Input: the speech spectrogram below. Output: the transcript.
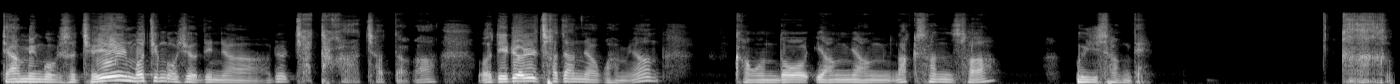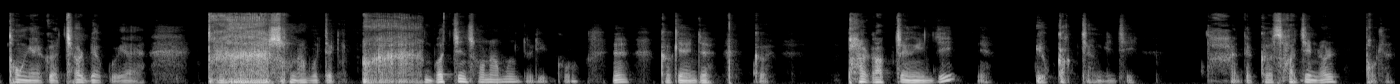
대한민국에서 제일 멋진 곳이 어디냐를 찾다가 찾다가 어디를 찾았냐고 하면 강원도 양양 낙산사 의상대 동해 그 절벽 위에 소나무들이 멋진 소나무들이 있고 예, 그게 이제 그 팔각정인지 예, 육각정인지 다 그 사진을 보게 돼.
